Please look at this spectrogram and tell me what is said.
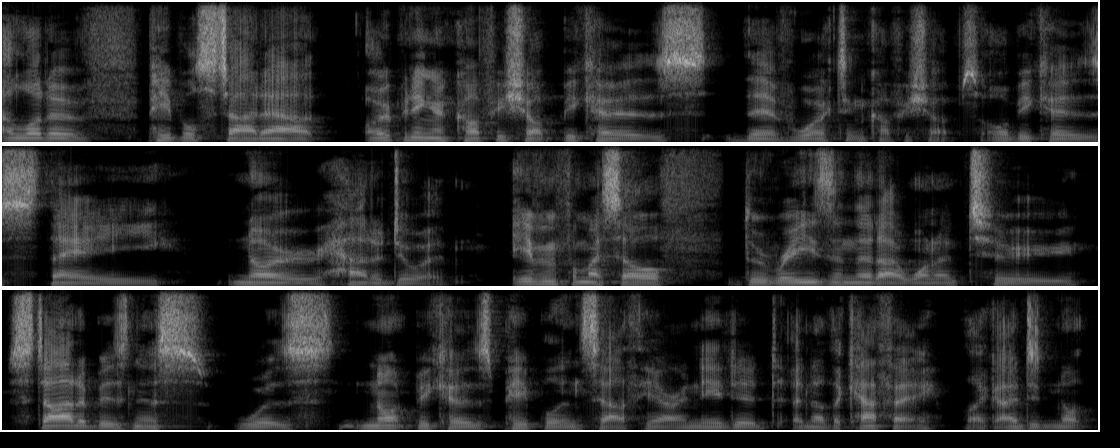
a lot of people start out opening a coffee shop because they've worked in coffee shops or because they know how to do it. Even for myself, the reason that I wanted to start a business was not because people in South Yarra needed another cafe. Like I did not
